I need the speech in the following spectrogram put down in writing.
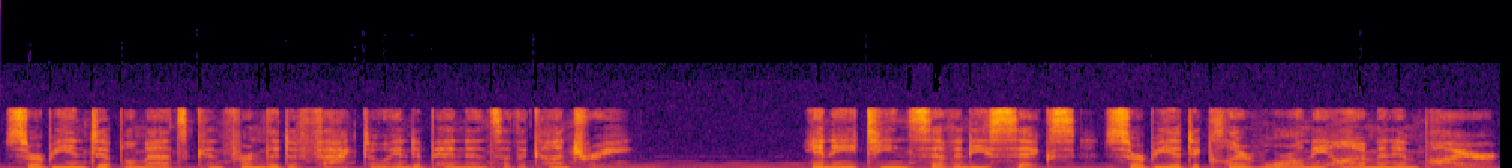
Serbian diplomats confirmed the de facto independence of the country. In 1876, Serbia declared war on the Ottoman Empire,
